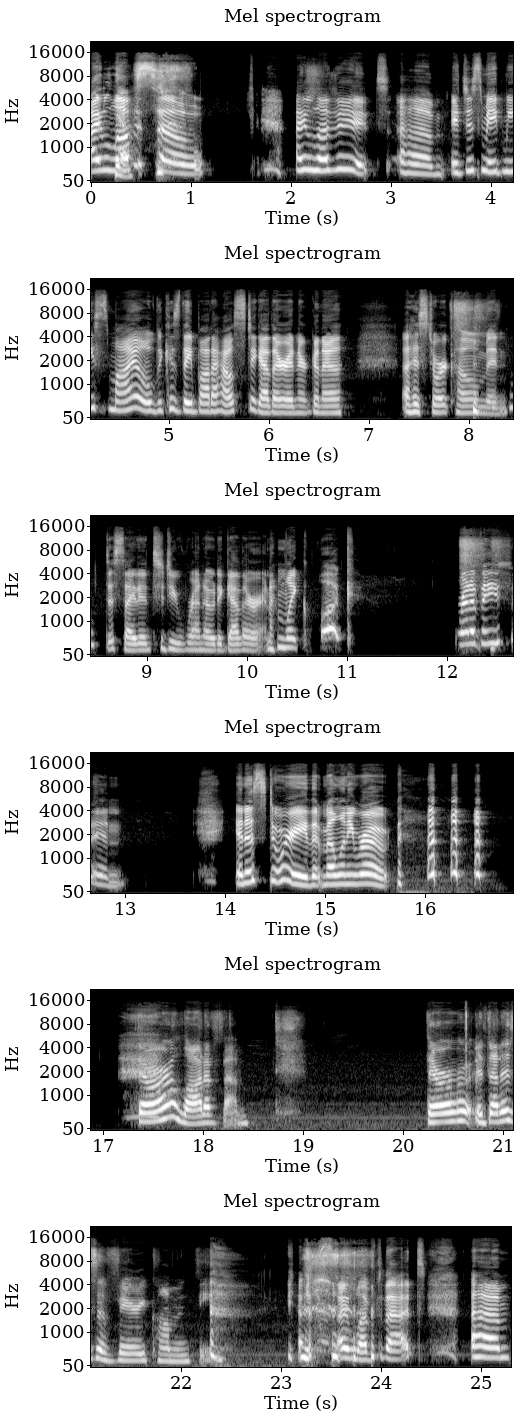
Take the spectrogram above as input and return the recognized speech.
I love Yes. it though. I love it. Um, it just made me smile because they bought a house together and are gonna a historic home and decided to do reno together. And I'm like, look, renovation in a story that Melanie wrote. There are a lot of them. There are that is a very common theme. Yes, I loved that. Um,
